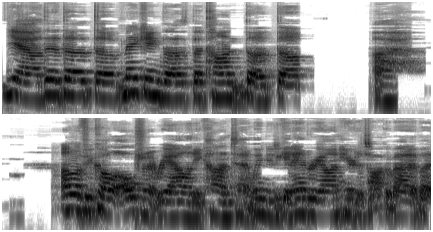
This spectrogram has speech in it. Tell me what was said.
yeah, the the the making the the con the the. Uh, I don't know if you call it alternate reality content. We need to get Andrea on here to talk about it, but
